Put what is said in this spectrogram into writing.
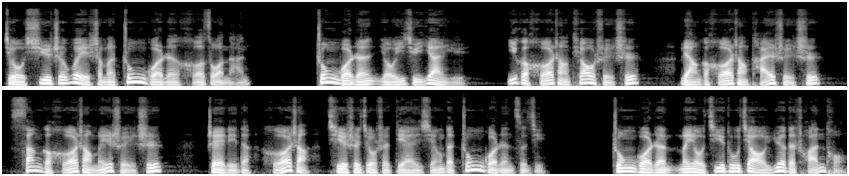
就须知为什么中国人合作难。中国人有一句谚语：“一个和尚挑水吃，两个和尚抬水吃。”三个和尚没水吃，这里的和尚其实就是典型的中国人自己。中国人没有基督教约的传统，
